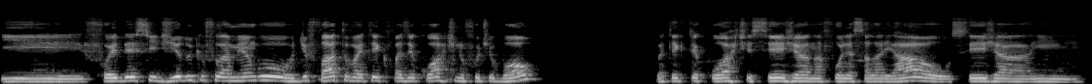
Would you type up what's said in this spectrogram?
E foi decidido que o Flamengo de fato vai ter que fazer corte no futebol, vai ter que ter corte seja na folha salarial, seja em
